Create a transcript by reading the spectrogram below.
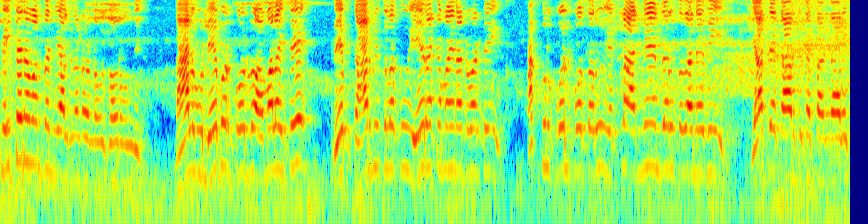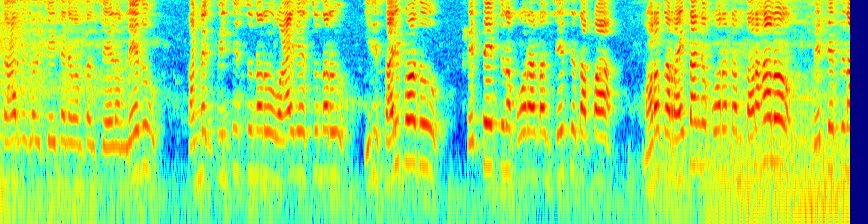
చైతన్యవంతం చేయాల్సినటువంటి అవసరం ఉంది. నాలుగు లేబర్ కోడ్లు అమలైతే రేపు కార్మికులకు ఏ రకమైనటువంటి హక్కులు కోల్పోతారు ఎట్లా అన్యాయం జరుగుతుంది అనేది జాతీయ కార్మిక సంఘాలు కార్మికులను చైతన్యవంతం చేయడం లేదు. సమ్మెకు పిలిపిస్తున్నారు వాయిదేస్తున్నారు. ఇది సరిపోదు. పెద్ద ఎత్తున పోరాటం చేస్తే తప్ప మరొక రైతాంగ పోరాటం తరహాలో పెద్ద ఎత్తున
